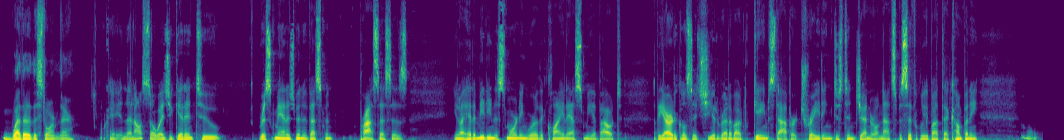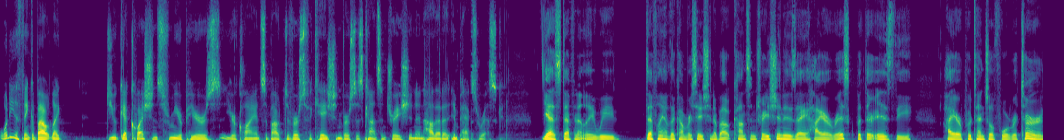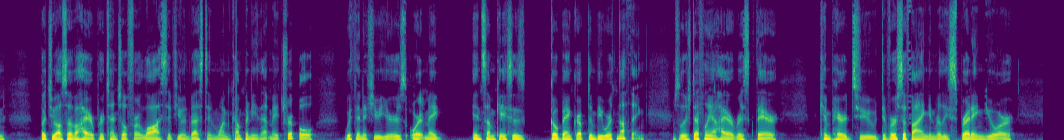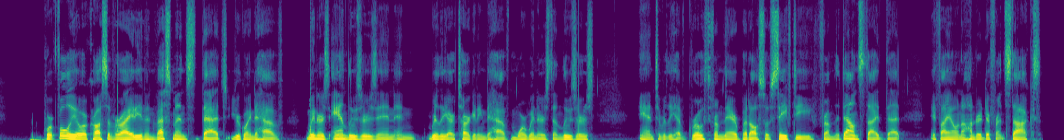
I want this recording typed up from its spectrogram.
weather the storm there. Okay, and then also as you get into risk management investment processes, you know, I had a meeting this morning where the client asked me about the articles that she had read about GameStop or trading just in general, not specifically about that company. What do you think about like do you get questions from your peers, your clients about diversification versus concentration and how that uh, impacts risk? Yes, definitely. We definitely have the conversation about concentration is a higher risk, but there is the higher potential for return, but you also have a higher potential for loss if you invest in one company that may triple within a few years or it may in some cases go bankrupt and be worth nothing. So there's definitely a higher risk there compared to diversifying and really spreading your portfolio across a variety of investments that you're going to have winners and losers in and really are targeting to have more winners than losers and to really have growth from there but also safety from the downside that if I own 100 different stocks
